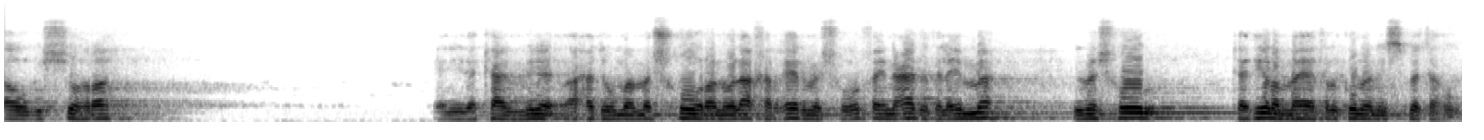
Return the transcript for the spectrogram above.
أو بالشهرة. يعني إذا كان من أحدهما مشهورا والآخر غير مشهور فإن عادة الأئمة المشهور كثيرا ما يتركون نسبته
